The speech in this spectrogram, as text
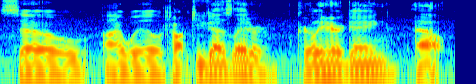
so I will talk to you guys later. Curly Hair Gang out.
